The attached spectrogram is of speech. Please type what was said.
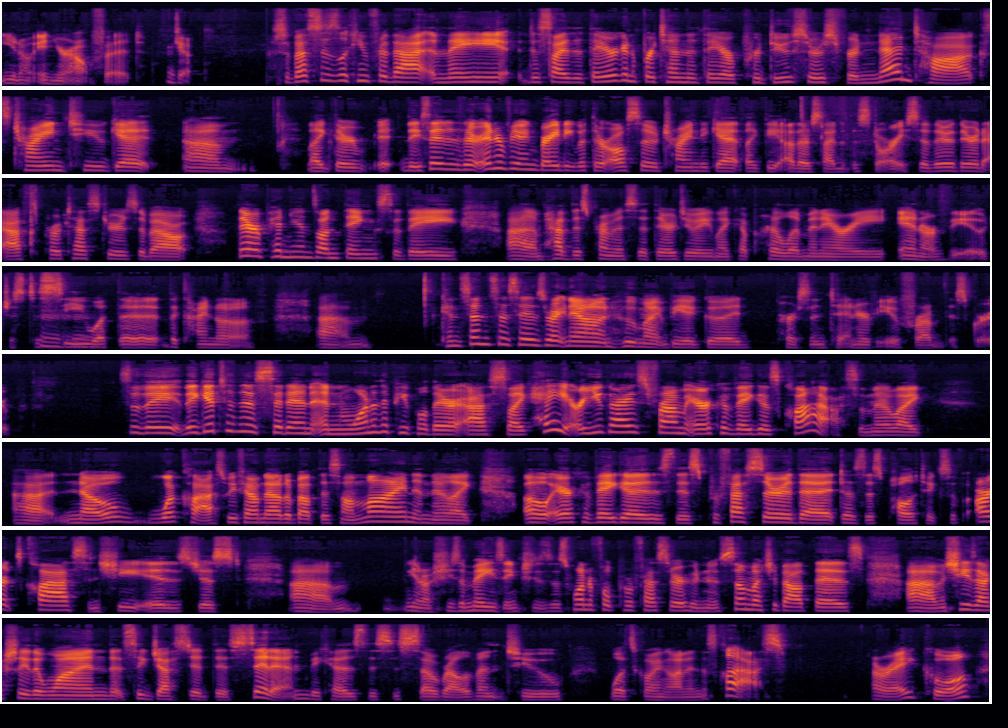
you know, in your outfit. Yeah. So Bess is looking for that, and they decide that they are going to pretend that they are producers for Ned Talks, trying to get, um, like they're they say that they're interviewing Brady, but they're also trying to get like the other side of the story. So they're there to ask protesters about their opinions on things. So they um, have this premise that they're doing like a preliminary interview just to see Mhm. what the the kind of um, consensus is right now and who might be a good person to interview from this group. So they they get to this sit in and one of the people there asks like, "Hey, are you guys from Erica Vega's class?" And they're like, uh, no, what class? We found out about this online, and they're like, oh, Erica Vega is this professor that does this politics of arts class, and she is just, um, you know, she's amazing. She's this wonderful professor who knows so much about this. Um, she's actually the one that suggested this sit in because this is so relevant to what's going on in this class. All right, cool.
